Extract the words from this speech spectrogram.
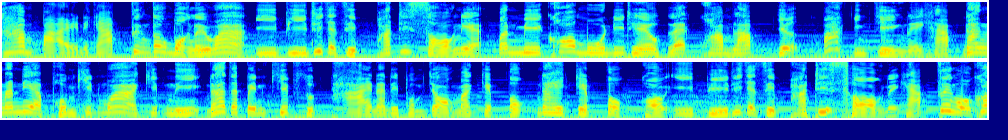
ข้ามไปนะครับซึ่งต้องบอกเลยว่า EP ที่70พาร์ทที่2เนี่ยมันมีข้อมูลดีเทลและความลับเยอะมากจริงๆนะครับ ดังนั้นเนี่ยผมคิดว่าคลิปนี้น่าจะเป็นคลิปสุดท้ายนะที่ผมจะออกมาเก็บตกในเก็บตกของ EP ที่70พาร์ทที่2นะครับซึ่งหัวข้อ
